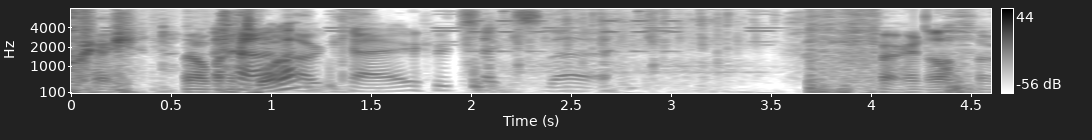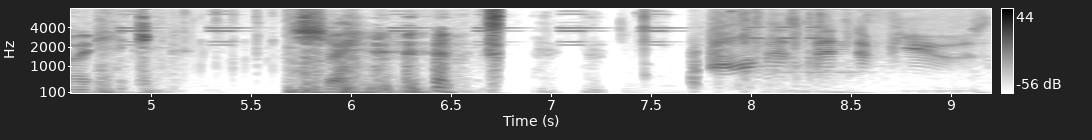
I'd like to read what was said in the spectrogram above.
Okay, now I'm at what? okay, who takes that? Fair enough, I mean, sure. Bomb has been defused.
